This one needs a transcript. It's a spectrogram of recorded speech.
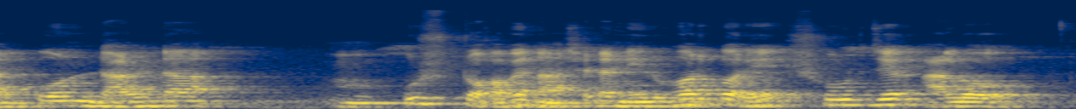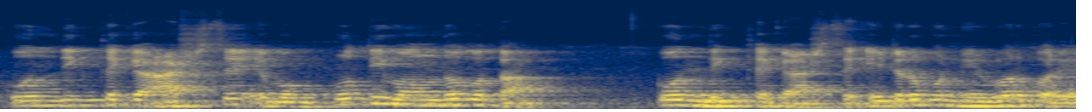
আর কোন ডালটা পুষ্ট হবে না, সেটা নির্ভর করে সূর্যের আলো কোন দিক থেকে আসছে এবং প্রতিবন্ধকতা কোন দিক থেকে আসছে, এটার উপর নির্ভর করে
